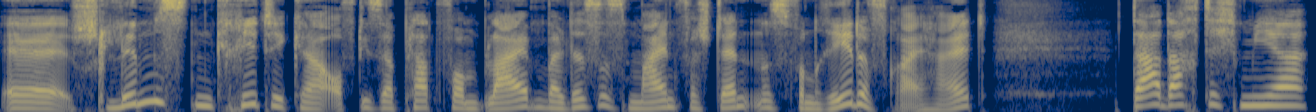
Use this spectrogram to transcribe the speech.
äh, schlimmsten Kritiker auf dieser Plattform bleiben, weil das ist mein Verständnis von Redefreiheit da dachte ich mir,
